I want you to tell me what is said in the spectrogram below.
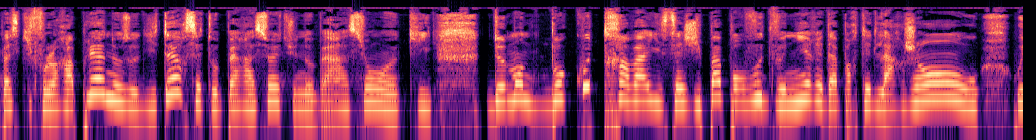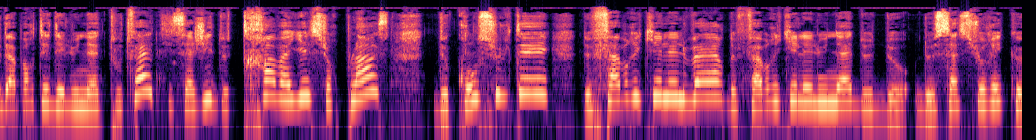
Parce qu'il faut le rappeler à nos auditeurs, cette opération est une opération euh, qui demande beaucoup de travail. Il s'agit pas pour vous de venir et d'apporter de l'argent ou, ou d'apporter des lunettes toutes faites. Il s'agit de travailler sur place, de consulter, de fabriquer les verres, de fabriquer les lunettes, de, de, de s'assurer que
